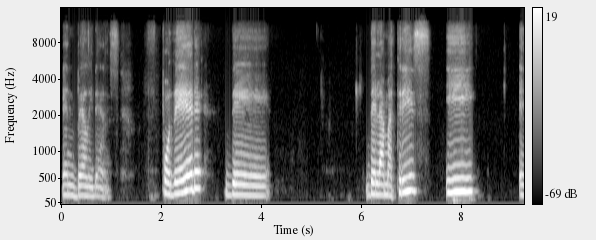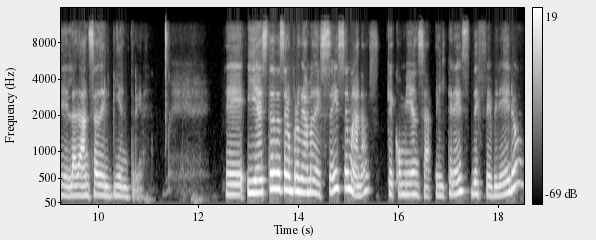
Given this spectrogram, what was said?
en Belly Dance. Poder de, de la matriz y eh, la danza del vientre. Eh, y este va a ser un programa de seis semanas que comienza el 3 de febrero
